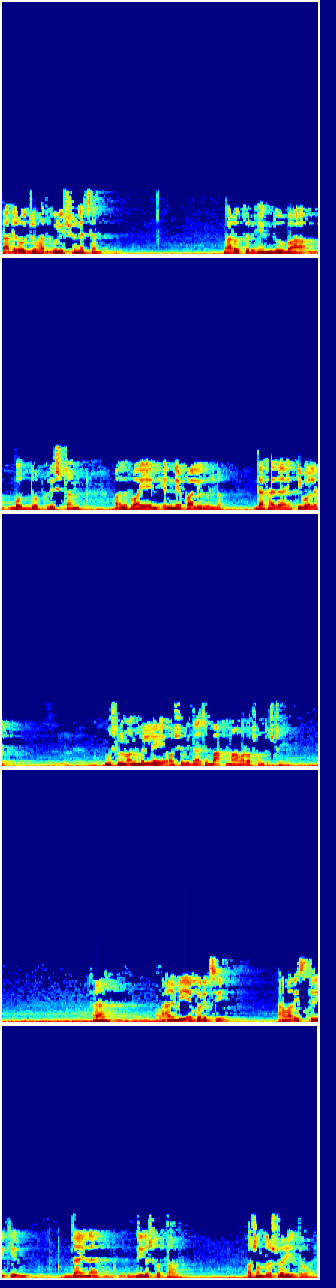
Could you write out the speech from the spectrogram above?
তাদের অজুহাতগুলি শুনেছেন? ভারতের হিন্দু বা বৌদ্ধ খ্রিস্টান নেপালিগুলো দেখা যায়, কি বলে? মুসলমান হলে অসুবিধা আছে, বাপ মা আমার অসন্তুষ্ট হয়ে হ্যাঁ? আমি বিয়ে করেছি, আমার স্ত্রীকে জানি না, জিজ্ঞেস করতে হবে। অসন্তুষ্ট হয়ে যেতে পারে।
